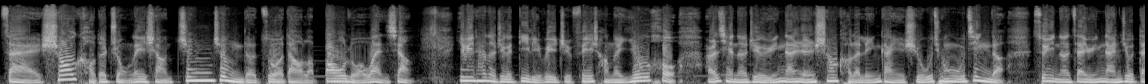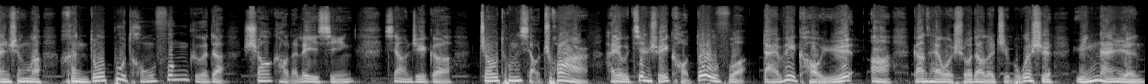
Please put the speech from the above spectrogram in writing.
在烧烤的种类上真正的做到了包罗万象，因为它的这个地理位置非常的优厚，而且呢，这个云南人烧烤的灵感也是无穷无尽的，所以呢，在云南就诞生了很多不同风格的烧烤的类型，像这个昭通小串儿，还有建水烤豆腐、傣味烤鱼。啊。刚才我说到的只不过是云南人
